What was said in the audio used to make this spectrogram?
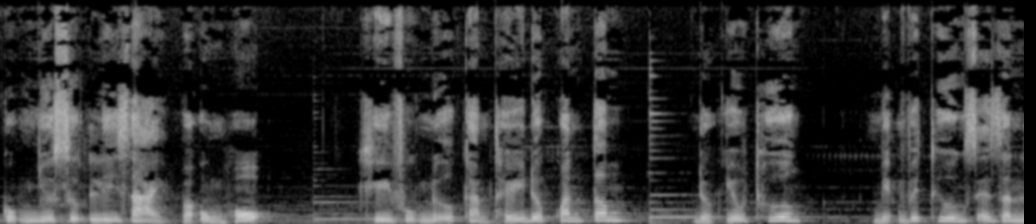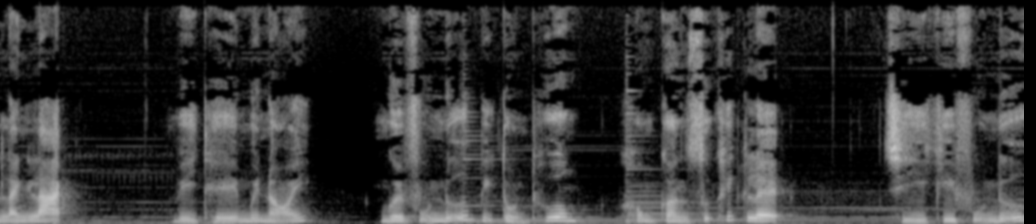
cũng như sự lý giải và ủng hộ khi phụ nữ cảm thấy được quan tâm, được yêu thương, miệng vết thương sẽ dần lành lại. Vì thế mới nói, người phụ nữ bị tổn thương không cần sự khích lệ. Chỉ khi phụ nữ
